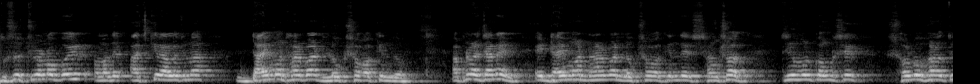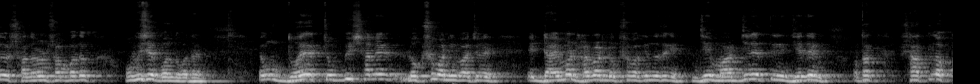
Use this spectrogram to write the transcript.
দুশো চুরানব্বইয়ের আমাদের আজকের আলোচনা ডায়মন্ড হারবার লোকসভা কেন্দ্র। আপনারা জানেন, এই ডায়মন্ড হারবার লোকসভা কেন্দ্রের সাংসদ তৃণমূল কংগ্রেসের সর্বভারতীয় সাধারণ সম্পাদক অভিষেক বন্দ্যোপাধ্যায় এবং দু হাজার চব্বিশ সালের লোকসভা নির্বাচনে এই ডায়মন্ড হারবার লোকসভা কেন্দ্র থেকে যে মার্জিনে তিনি জেতেন, অর্থাৎ সাত লক্ষ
